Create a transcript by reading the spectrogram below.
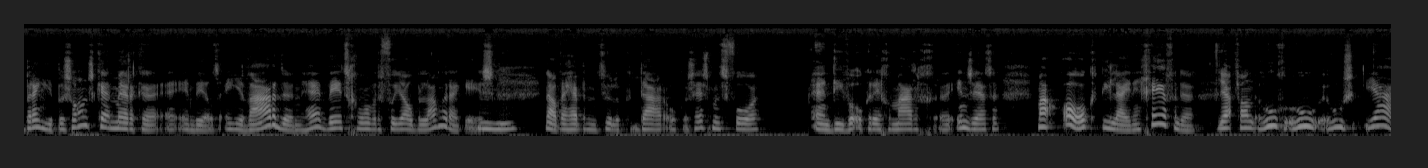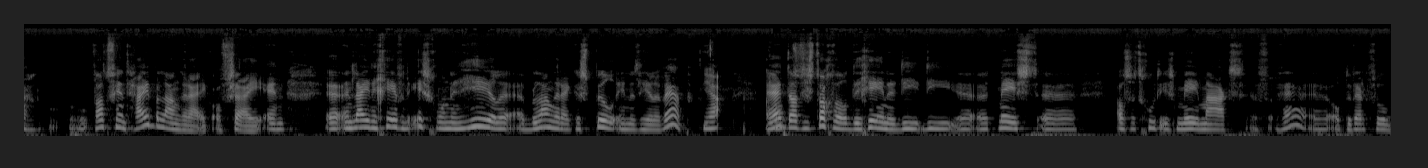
breng je persoonskenmerken in beeld. En je waarden, hè, weet gewoon wat voor jou belangrijk is. Mhm. Nou, we hebben natuurlijk daar ook assessments voor. En die we ook regelmatig inzetten. Maar ook die leidinggevende. Ja. Van hoe, hoe, hoe, ja, wat vindt hij belangrijk of zij? En een leidinggevende is gewoon een hele belangrijke spul in het hele web. Ja, Hè, klopt. dat is toch wel degene die, die eh, het meest, eh, als het goed is, meemaakt hè, eh, op de werkvloer.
